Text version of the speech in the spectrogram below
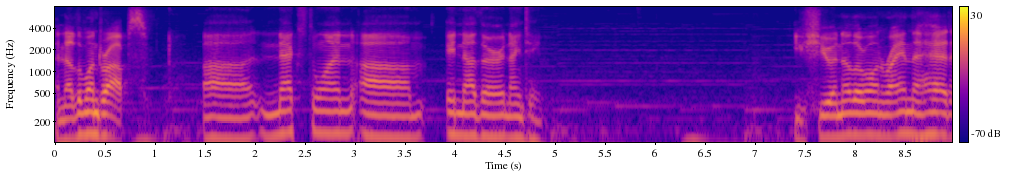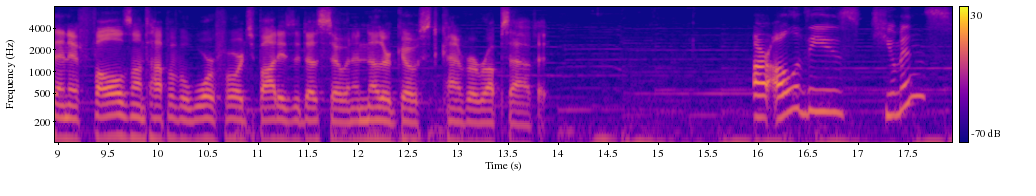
Another one drops. Uh, next one, um, another 19. You shoot another one right in the head, and it falls on top of a Warforged body as it does so, and another ghost kind of erupts out of it. Are all of these humans?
